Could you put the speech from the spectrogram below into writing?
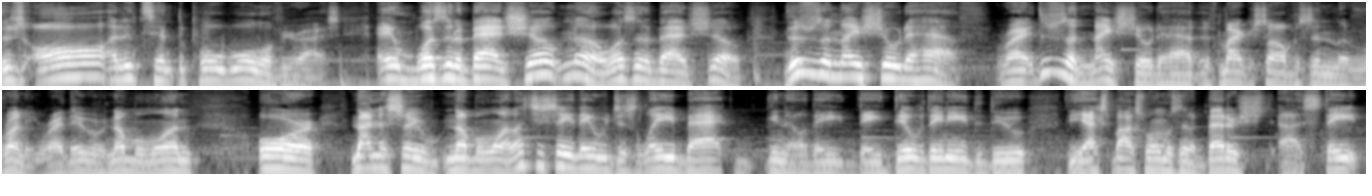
There's all an attempt to pull wool over your eyes. And wasn't a bad show? No, it wasn't a bad show. This was a nice show to have right? This was a nice show to have if Microsoft was in the running, right? They were number one, or not necessarily number one. Let's just say they were just laid back. You know, they they did what they needed to do. The Xbox One was in a better uh, state.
